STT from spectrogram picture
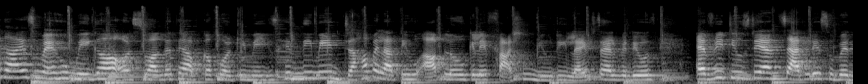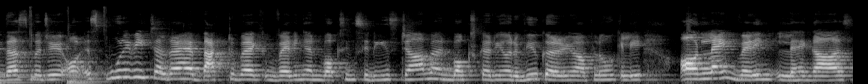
गाइस मैं हूँ मेघा और स्वागत है आपका फॉर्की मेग्स हिंदी में, जहाँ मैं लाती हूँ आप लोगों के लिए fashion beauty lifestyle videos every Tuesday and Saturday सुबह 10 बजे और इस पूरे वीक चल रहा है back to back wedding unboxing series जहाँ मैं अनबॉक्स कर रही हूँ रिव्यू कर रही हूँ आप लोगों के लिए online wedding lehengas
